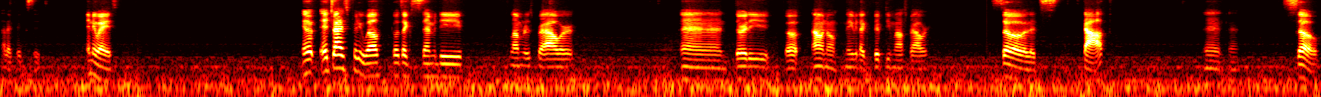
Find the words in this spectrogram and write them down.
Thought I fixed it. Anyways, it, it drives pretty well. It goes like 70 kilometers per hour and 30, uh, I don't know, maybe like 50 miles per hour. So let's stop. And uh, so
